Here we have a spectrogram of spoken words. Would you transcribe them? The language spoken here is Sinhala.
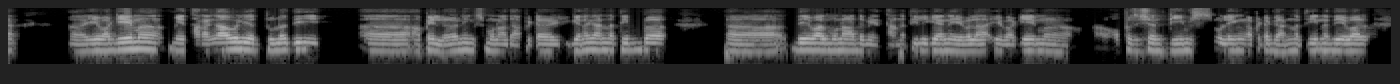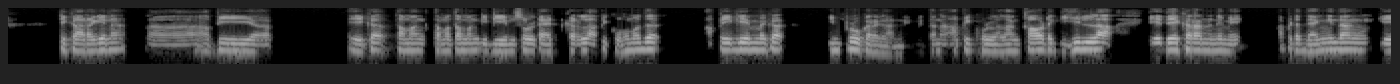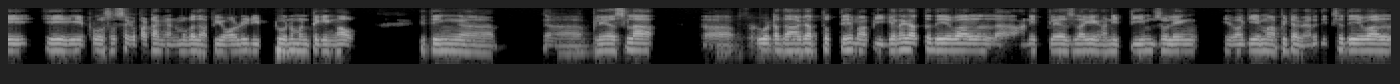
ඒ වගේම මේ තරඟාවලිය තුලදී අපේ ලර්නින්ග්ස් මොනවද අපිට ඉගෙන ගන්න තිබ්බ දේවල් මොනවද මේ තනතිලි ගැන ඒවලා ඒ වගේම ඔපොසිෂන් ටීම්ස් වලින් අපිට ගන්න තියෙන දේවල් ටික අරගෙන අපි ඒක තමන් තම තමන්ගේ ගේම්ස් වලට ඇඩ් කරලා අපි කොහොමද අපේ ගේම් එක ඉම්ප්‍රූව් කරගන්නේ. මෙතන අපි කොල්ල ලංකාවට ගිහිල්ලා ඒ දේ කරන්න නෙමෙයි. අපිට දැන් ඉඳන් ඒ ඒ ඒ process එක පටන් ගන්න. මොකද අපි already tournament එකෙන් out. ඉතින් ප්ලේයර්ස්ලා ෆ්ලුවට දාගත්තොත් එහෙම අපි ඉගෙන ගත්ත දේවල් අනිත් ප්ලේයර්ස්ලාගෙන් අනිත් ටීම්ස් වලින් ඒ වගේම අපිට වැරදිච්ච දේවල්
